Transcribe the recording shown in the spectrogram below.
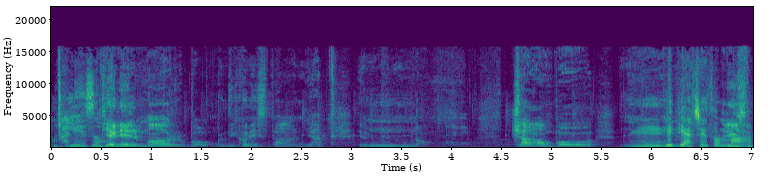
Una liaison. tiene il morbo, dicono in Spagna. Mm, no, c'ha un po'... mm, Le piace Tommaso?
